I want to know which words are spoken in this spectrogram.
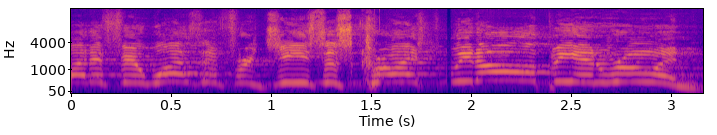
But if it wasn't for Jesus Christ, we'd all be in ruin.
